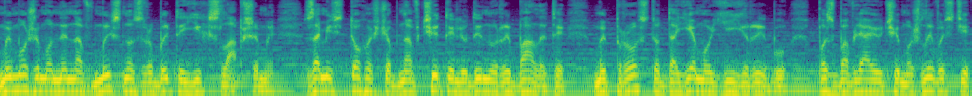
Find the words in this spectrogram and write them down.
ми можемо ненавмисно зробити їх слабшими. Замість того, щоб навчити людину рибалити, ми просто даємо їй рибу, позбавляючи можливості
